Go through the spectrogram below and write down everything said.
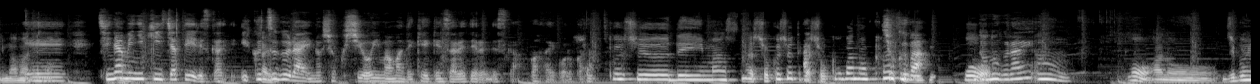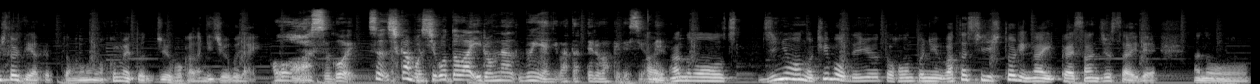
今までも。えーちなみに聞いちゃっていいですか？いくつぐらいの職種を今まで経験されてるんですか？若い頃から。職種で言いますあ職種っていうかあ職場の数職場どのぐらい？うん。もうあの自分一人でやってたものも含めると15から20ぐらい。おー、すごい。そう、しかも仕事はいろんな分野にわたってるわけですよはい、ね。あの事業の規模でいうと本当に私一人が1回30歳であの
